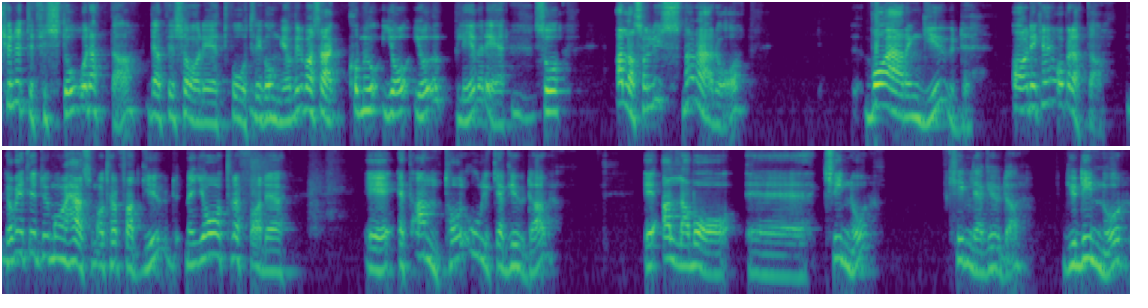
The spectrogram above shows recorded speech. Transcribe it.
kunde inte förstå detta. Därför sa jag det två, tre gånger. Jag vill bara säga, kom ihåg, jag, jag upplever det. Mm. Så alla som lyssnar här då. Vad är en gud? Ja, det kan jag berätta. Jag vet inte hur många här som har träffat Gud, men jag träffade eh, ett antal olika gudar. Eh, alla var eh, kvinnor, kvinnliga gudar, gudinnor,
